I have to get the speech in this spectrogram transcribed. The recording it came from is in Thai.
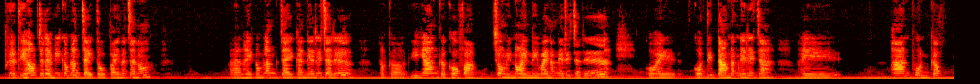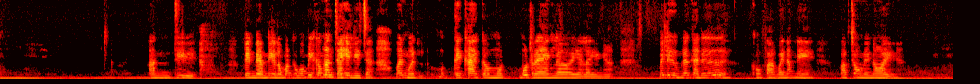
เพื่อที่เฮาจะได้มีกำลังใจโตอไปนะจ๊ะเนาะอ่านให้กำลังใจกันในเด้จ้าเด้อแล้วก็อีกอย่างก็ขอฝากช่องนี้หน่อยนี่ไว้น้ำในเด้จ้าเด้อขอให้กดติดตามน้ำในเด้จ้าให้ผ่านผลกับ อันที่เป็นแบบนี้แล้วมันก็บ่มีกำลังใจให้ลีจ้ะมันหมดมันคล้ายๆกับหมดหมดแรงเลยอะไรอย่างเงี้ยไม่ลืมเด้อค่ะเด้อขอฝากไว้น้ำเนฝากช่องน้อย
